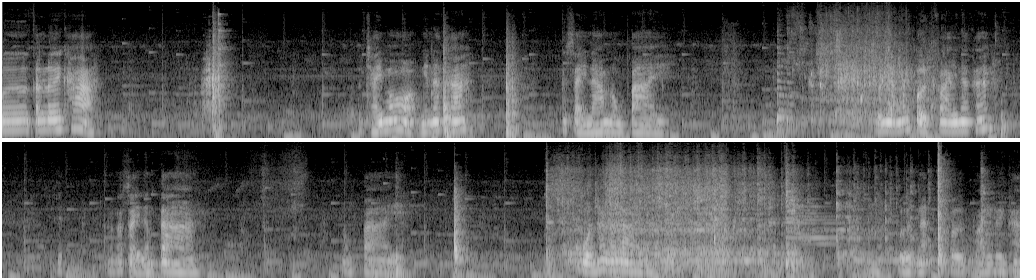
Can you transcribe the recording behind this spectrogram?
มือกันเลยค่ะ ใช้หม้อเนี่ยนะคะใส่น้ำลงไปเรายังไม่เปิดไฟนะคะแล้วก็ใส่น้ำตาล ลงไป คนให้ละลายค่ะอะเปิดนะ เปิดไฟเลยค่ะ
